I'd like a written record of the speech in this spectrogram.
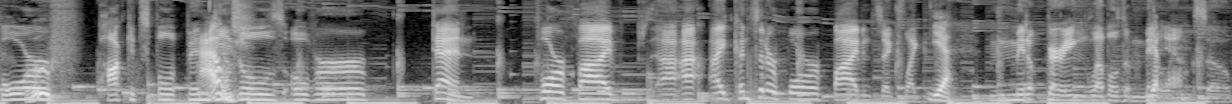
four Oof. pockets full of Vin Ouch. Diesels over ten. Four, five. I, I I consider four, five, and six like Yeah. middle varying levels of middling. Yeah. So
